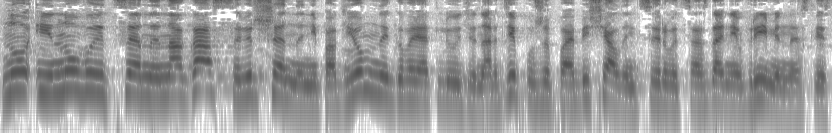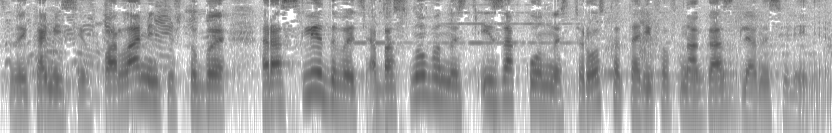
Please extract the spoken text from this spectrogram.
Но и новые цены на газ совершенно неподъемные, говорят люди. Нардеп уже пообещал инициировать создание временной следственной комиссии в парламенте, чтобы расследовать обоснованность и законность роста тарифов на газ для населения.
